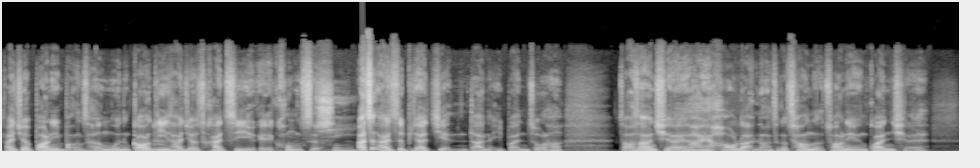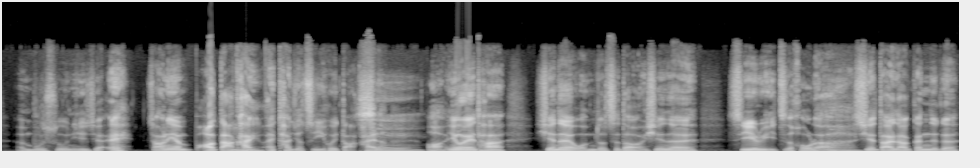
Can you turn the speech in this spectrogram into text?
它就帮你保持恒温，高低它就开自己给你控制。是，啊，这个还是比较简单的，一般做哈。早上起来，哎呀，好懒啊，这个窗子窗帘关起来很不舒服，你就觉得，哎，窗帘把打开，哎，它就自己会打开了啊，因为它现在我们都知道，现在 Siri 之后了，其实大家跟这个。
